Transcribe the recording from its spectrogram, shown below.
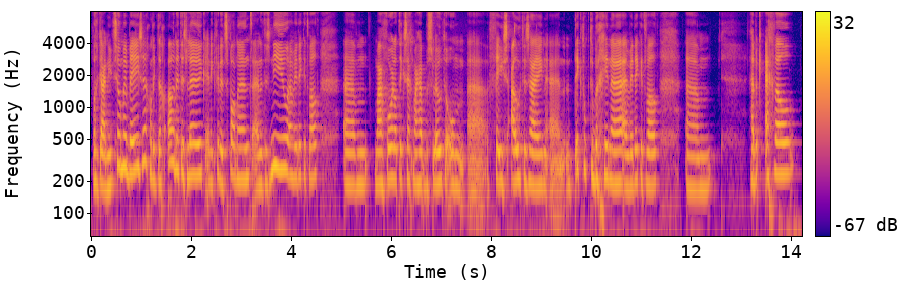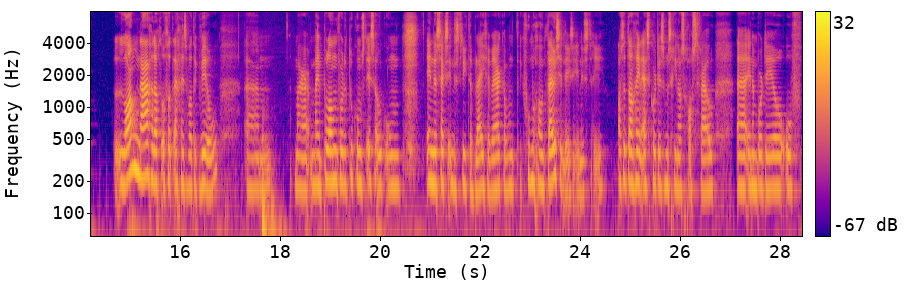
was ik daar niet zo mee bezig. Want ik dacht, oh, dit is leuk en ik vind het spannend en het is nieuw en weet ik het wat. Um, maar voordat ik zeg maar heb besloten om uh, face-out te zijn en TikTok te beginnen en weet ik het wat, um, heb ik echt wel lang nagedacht of dat echt is wat ik wil. maar mijn plan voor de toekomst is ook om in de seksindustrie te blijven werken. Want ik voel me gewoon thuis in deze industrie. Als het dan geen escort is, misschien als gastvrouw uh, in een bordeel of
